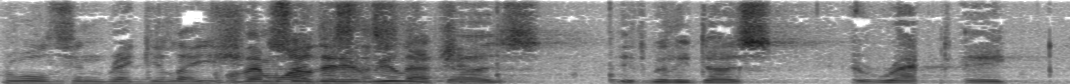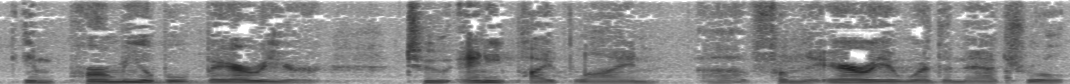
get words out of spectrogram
rules and regulations. Well, then so that it really statute? does it really does erect a impermeable barrier to any pipeline from the area where the natural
